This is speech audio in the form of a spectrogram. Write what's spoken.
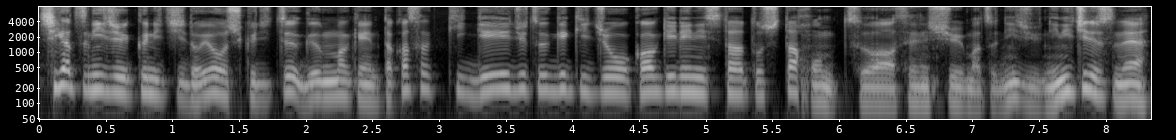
4月29日土曜祝日群馬県高崎芸術劇場皮切りにスタートした本ツアー先週末22日ですね、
